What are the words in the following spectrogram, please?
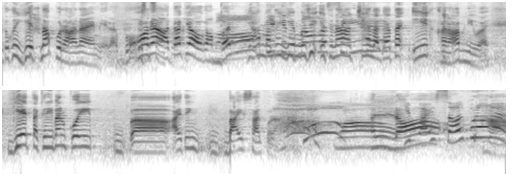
देखो ये इतना पुराना है मेरा बहुत इसमें आता क्या होगा? अंबर यार मगर ये मुझे इतना अच्छा लगा था एक खराब नहीं हुआ है। ये तकरीबन कोई आई थिंक 22 साल पुराना अल्लाह 22 साल पुराना हाँ,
